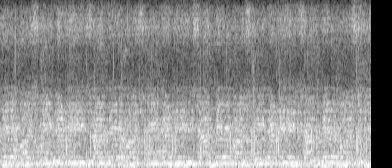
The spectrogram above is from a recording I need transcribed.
Devashi Ganesha, Devashi Ganesha, Devashi Ganesha, Devashi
